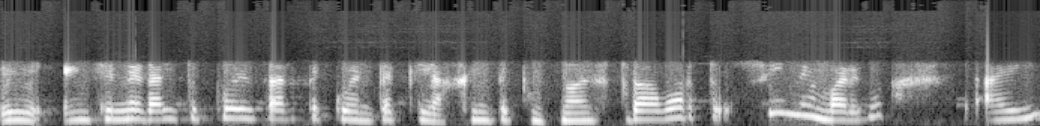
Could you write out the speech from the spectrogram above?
en general tú puedes darte cuenta que la gente pues no es pro aborto. Sin embargo, ahí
